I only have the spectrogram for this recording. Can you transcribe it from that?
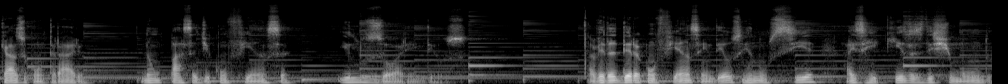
Caso contrário, não passa de confiança ilusória em Deus. A verdadeira confiança em Deus renuncia às riquezas deste mundo,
